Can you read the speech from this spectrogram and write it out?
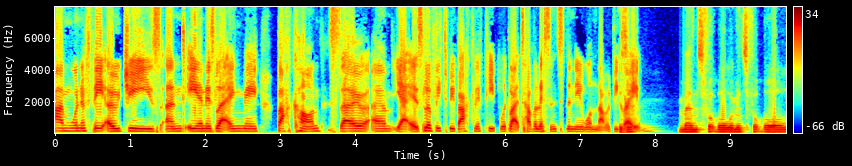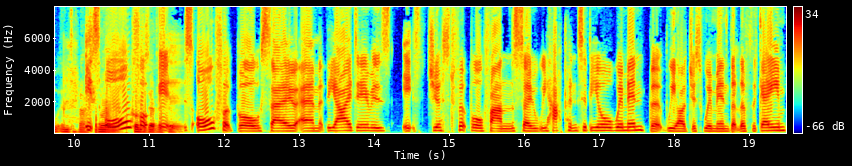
I'm one of the OGs, and Ian is letting me back on. So um, yeah, it's lovely to be back. And if people would like to have a listen to the new one, that would be is great. It- men's football, women's football, international. It's all fo- it's all football. So um, the idea is it's just football fans. So we happen to be all women, but we are just women that love the game.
